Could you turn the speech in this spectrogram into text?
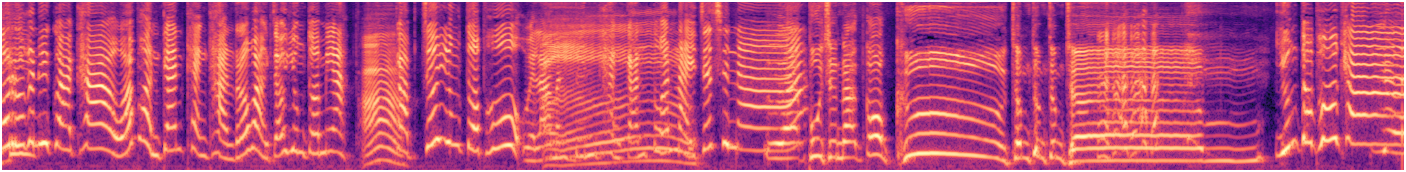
มารู้กันดีกว่าค่ะว่าผลการแข่งขันระหว่างเจ้ายุงตัวเมียอ่ากับเจ้ายุงตัวผู้ เวลามันเออบินแข่งกันตัวไหนจะชนะและผู้ชนะก็คือชมชมชมชมยุงตัวผู้ค่ะเย้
